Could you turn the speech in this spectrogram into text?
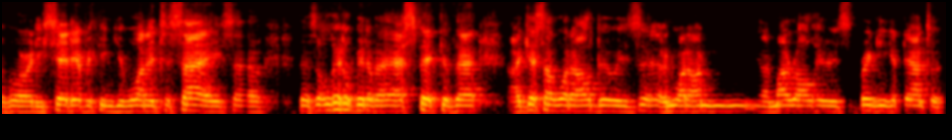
have already said everything you wanted to say. So there's a little bit of an aspect of that. I guess I, what I'll do is, uh, and what I'm, you know, my role here is bringing it down to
